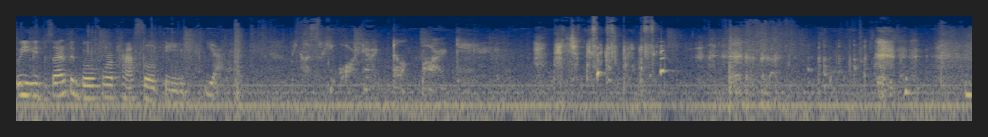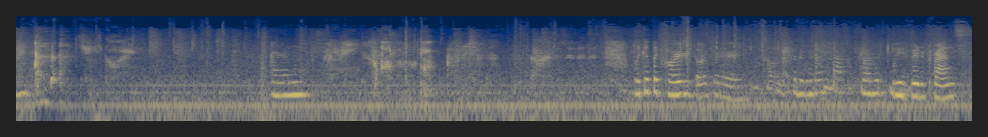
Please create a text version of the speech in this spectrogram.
we decided to go for a pastel theme Yeah. Because we ordered milk parking. That shit is expensive. Unicorn. And Look at the card we got for her. We've been friends.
